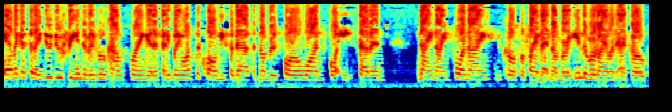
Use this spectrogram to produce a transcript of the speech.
And like I said, I do do free individual counseling. And if anybody wants to call me for that, the number is 401 487 9949. You could also find that number in the Rhode Island Echo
